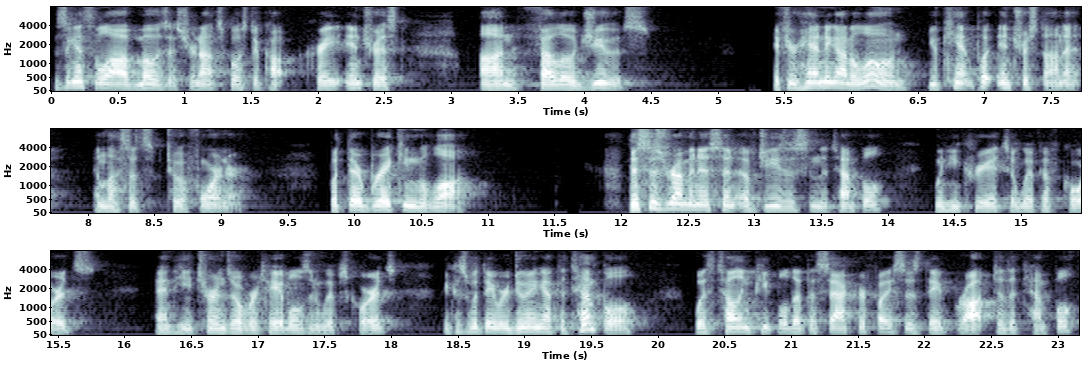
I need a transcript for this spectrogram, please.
This is against the law of Moses. You're not supposed to create interest on fellow Jews. If you're handing out a loan, you can't put interest on it unless it's to a foreigner. But they're breaking the law. This is reminiscent of Jesus in the temple when he creates a whip of cords and he turns over tables and whips cords. Because what they were doing at the temple was telling people that the sacrifices they brought to the temple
